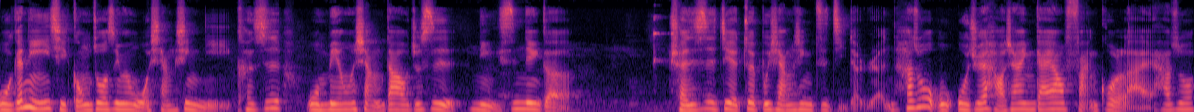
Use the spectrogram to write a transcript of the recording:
我跟你一起工作是因为我相信你，可是我没有想到，就是你是那个全世界最不相信自己的人。他说我我觉得好像应该要反过来。他说，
